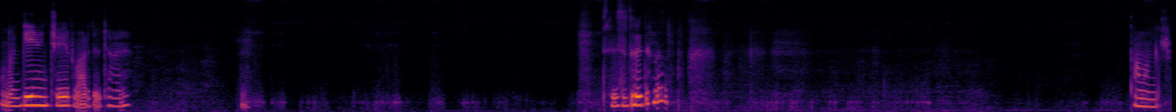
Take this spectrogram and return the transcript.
Gaming chair vardı bir tane. Siz duydunuz? Tamamdır.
